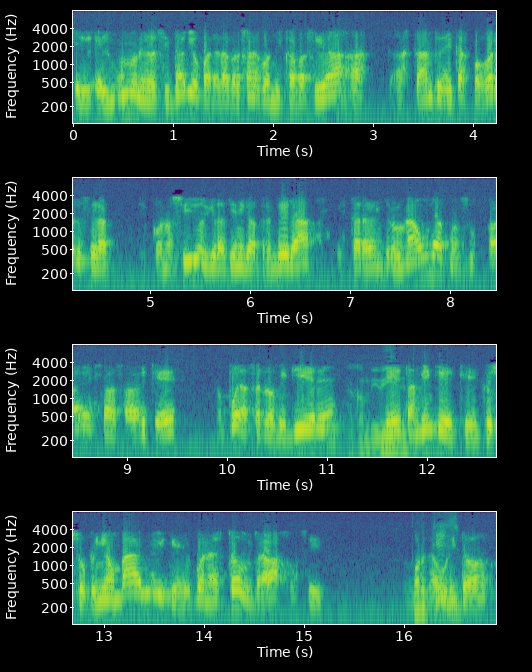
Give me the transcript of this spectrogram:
el, el mundo universitario para la persona con discapacidad hasta, hasta antes de Cascos Verdes era desconocido y ahora tiene que aprender a estar adentro de un aula con sus pares, a saber que no puede hacer lo que quiere, que también que, que- que su opinión vale, que bueno, es todo un trabajo, sí. Un ¿Por qué, laburito.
